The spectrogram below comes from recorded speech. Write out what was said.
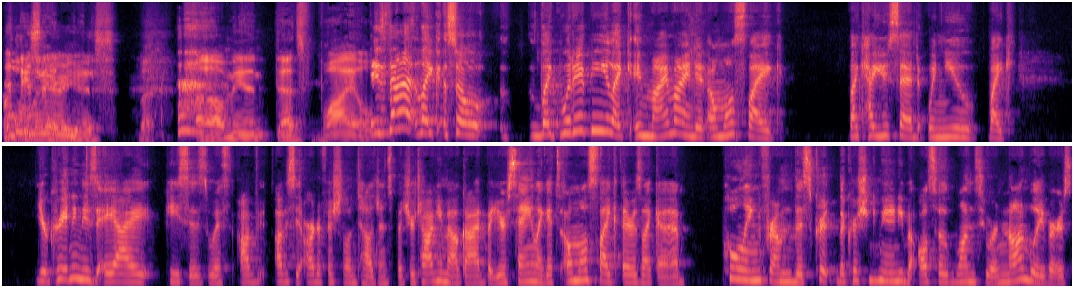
What they. Hilarious. But Oh man, that's wild. Is that like so like would it be like in my mind it almost like like how you said when you like you're creating these AI pieces with ob- obviously artificial intelligence but you're talking about God but you're saying like it's almost like there's like a pulling from this the Christian community but also ones who are non-believers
